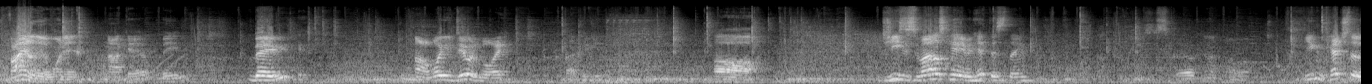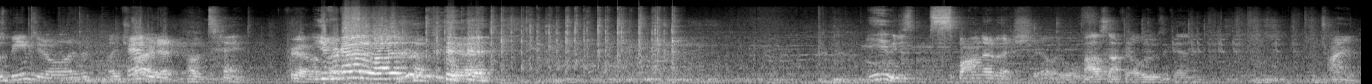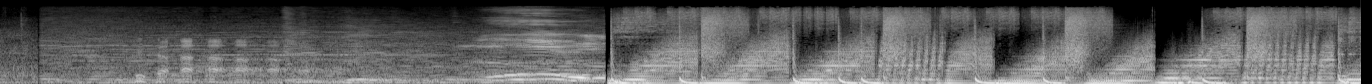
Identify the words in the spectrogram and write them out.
Finally, I won it. Knockout, baby. Baby. Oh, what are you doing, boy? Not big deal. Aw. Jesus, Miles can't even hit this thing. Scrub. Oh You can catch those beams, you know, Elijah. I And tried. you're dead. Oh, dang. Forgot about You that. forgot, Elijah! well. Ew, we just spawned out of that shell. Like, Miles not gonna lose again. I'm trying.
